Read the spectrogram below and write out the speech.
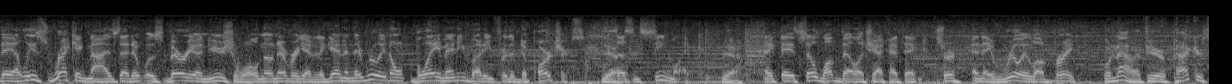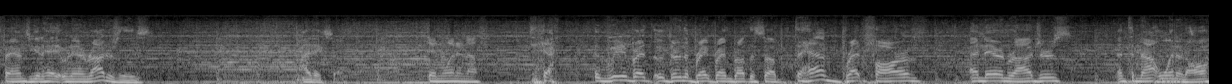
they at least recognize that it was very unusual and they'll never get it again. And they really don't blame anybody for the departures. Yeah. It doesn't seem like. Yeah. Like they still love Belichick, I think. Sure. And they really love Brady. Well, now if you're Packers fans, you're gonna hate it when Aaron Rodgers lose. I think so. Didn't win enough. Yeah. We didn't, Brett, during the break, Brent brought this up. To have Brett Favre and Aaron Rodgers and to not win at all.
